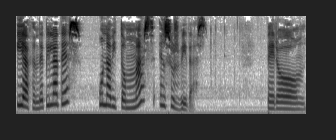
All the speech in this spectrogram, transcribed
y hacen de Pilates un hábito más en sus vidas. Pero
